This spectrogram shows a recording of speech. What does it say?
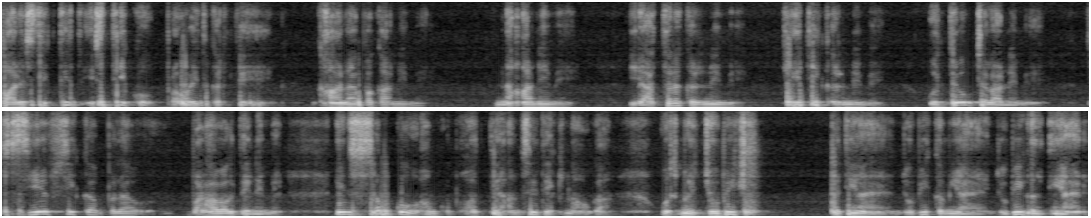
पारिस्थितिक स्थिति को प्रभावित करते हैं? खाना पकाने में, नहाने में यात्रा करने में, खेती करने में, उद्योग चलाने में सीएफसी का बढ़ावा देने में, इन सबको हमको बहुत ध्यान से देखना होगा। उसमें जो भी क्षतियाँ हैं, जो भी कमियाँ हैं, जो भी गलतियाँ हैं,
